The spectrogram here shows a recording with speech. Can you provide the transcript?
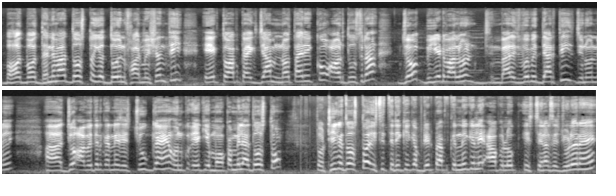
बहुत बहुत धन्यवाद दोस्तों। ये दो इन्फॉर्मेशन थी। एक तो आपका एग्ज़ाम नौ तारीख को और दूसरा जो बीएड वालों वाले वो विद्यार्थी जिन्होंने जो आवेदन करने से चूक गए हैं, उनको एक ये मौका मिला दोस्तों। तो ठीक है दोस्तों, इसी तरीके के अपडेट प्राप्त करने के लिए आप लोग इस चैनल से जुड़े रहें।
